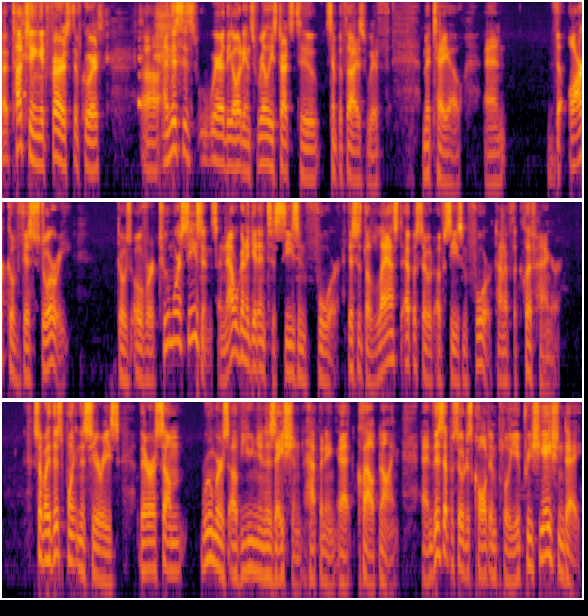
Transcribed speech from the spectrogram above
uh, touching at first, of course. Uh, and this is where the audience really starts to sympathize with Mateo. And the arc of this story goes over two more seasons. And now we're going to get into season four. This is the last episode of season four, kind of the cliffhanger. So by this point in the series, there are some rumors of unionization happening at Cloud9. And this episode is called Employee Appreciation Day,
